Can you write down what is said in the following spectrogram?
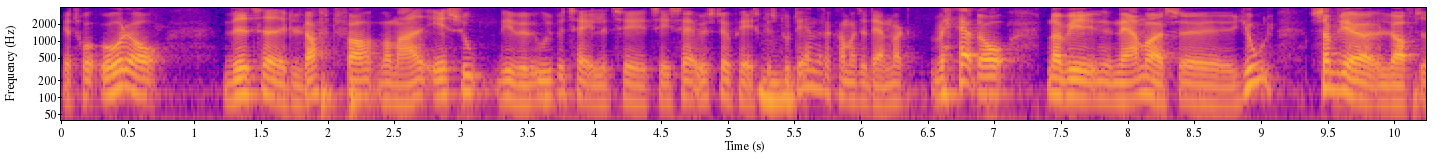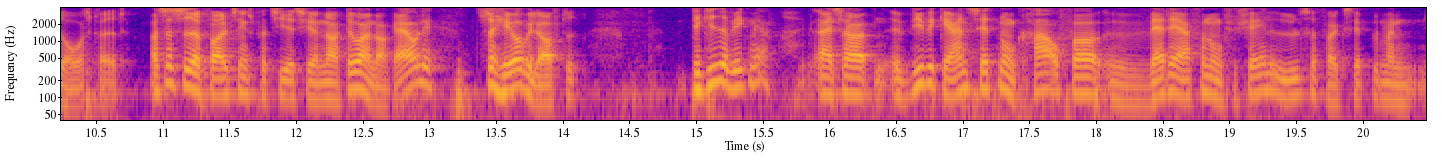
jeg tror, otte år, vedtaget et loft for, hvor meget SU vi vil udbetale til, til især østeuropæiske mm. studerende, der kommer til Danmark. Hvert år, når vi nærmer os øh, jul, så bliver loftet overskrevet. Og så sidder folketingspartier og siger, nå, det var nok ærgerligt, så hæver vi loftet. Det gider vi ikke mere. Altså, vi vil gerne sætte nogle krav for, hvad det er for nogle sociale ydelser, for eksempel, man,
